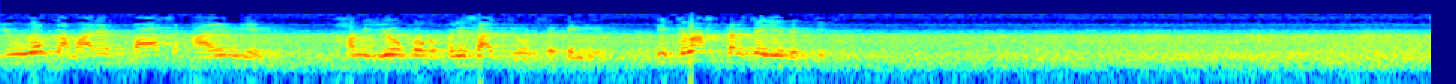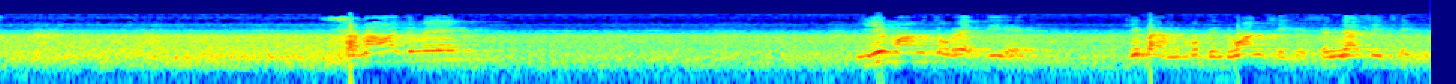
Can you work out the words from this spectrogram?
युवक हमारे पास आएँगे। हम युवकों को अपने साथ जोड़ सकेंगे। इतना स्तर ये व्यक्ति। समाज में ये मांग तो रहती है कि भाई हमको विद्वान चाहिए, सन्यासी चाहिए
